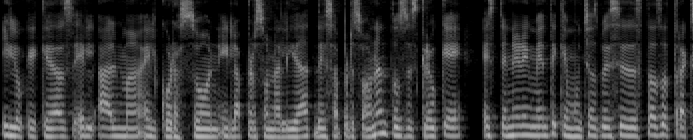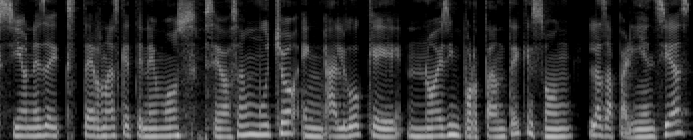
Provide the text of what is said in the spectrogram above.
y lo que queda es el alma, el corazón y la personalidad de esa persona. Entonces creo que es tener en mente que muchas veces estas atracciones externas que tenemos se basan mucho en algo que no es importante, que son las apariencias.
